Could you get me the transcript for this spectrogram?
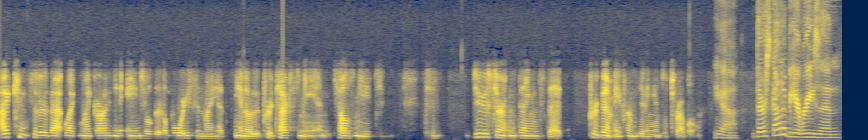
I consider that like my guardian angel, that a voice in my head, you know, that protects me and tells me to, to do certain things that prevent me from getting into trouble. Yeah. There's got to be a reason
